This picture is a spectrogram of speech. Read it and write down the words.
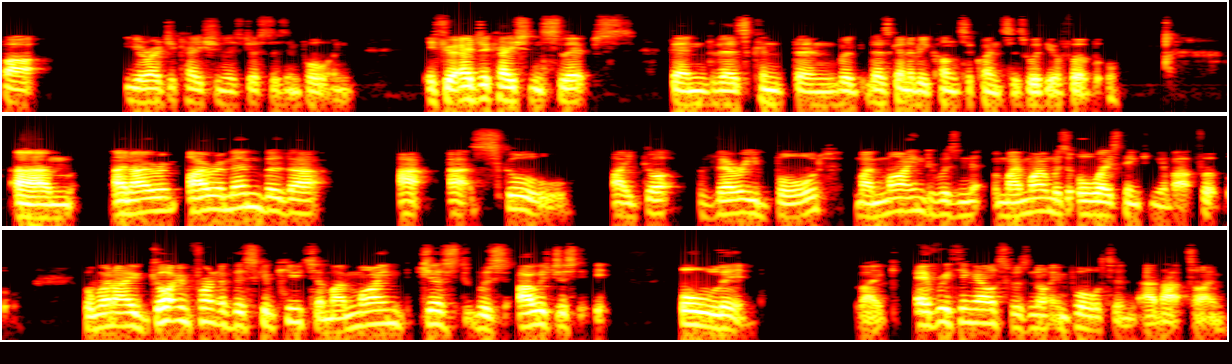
but your education is just as important. If your education slips, then there's con- then there's going to be consequences with your football. Um, and I re- I remember that at, at school, I got very bored. My mind was my mind was always thinking about football. But when I got in front of this computer, my mind just was I was just all in. Like everything else was not important at that time.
